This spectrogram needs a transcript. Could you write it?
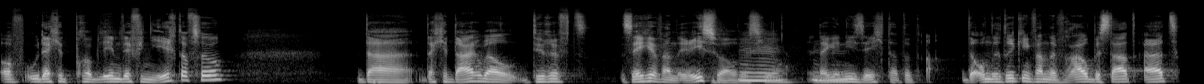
Of hoe dat je het probleem definieert of zo. Dat, dat je daar wel durft zeggen van er is wel verschil. En dat je niet zegt dat het, de onderdrukking van de vrouw bestaat uit...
